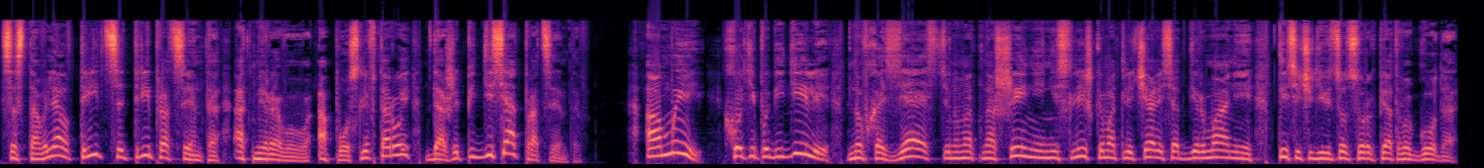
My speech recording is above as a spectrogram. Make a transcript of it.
составлял 33% от мирового, а после Второй даже 50%? А мы, хоть и победили, но в хозяйственном отношении не слишком отличались от Германии 1945 года,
